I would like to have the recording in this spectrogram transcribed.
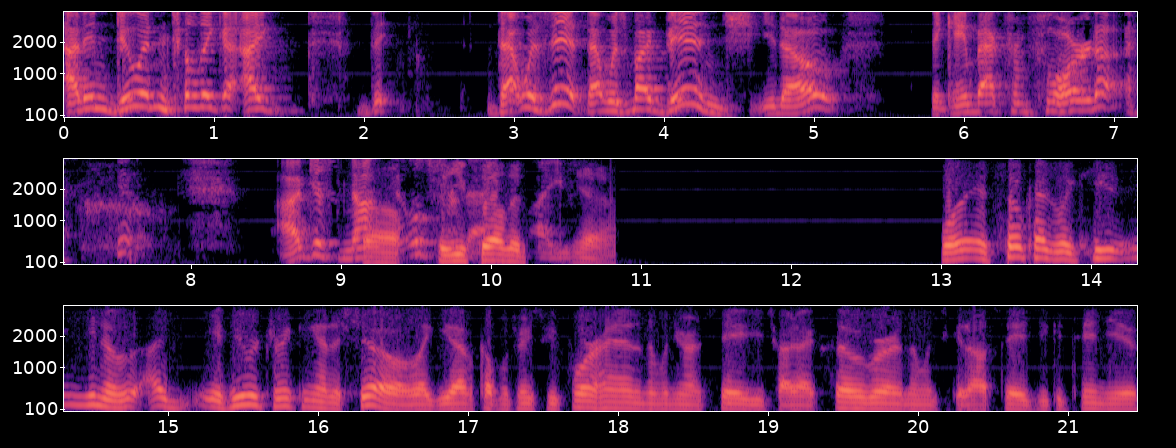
I didn't do it until they got. I. They, that was it. That was my binge. You know, they came back from Florida. I'm just not Well, built so for you that failed it. life. Yeah. Well, it's so kind of like he, you know, I, if you were drinking at a show, like you have a couple drinks beforehand, and then when you're on stage, you try to act sober, and then once you get off stage, you continue.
